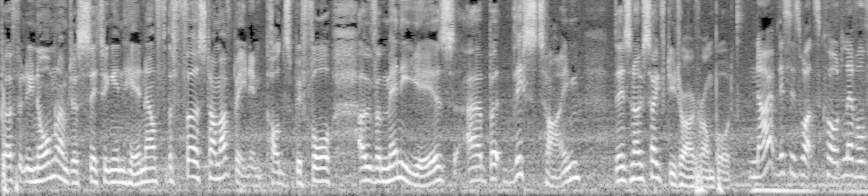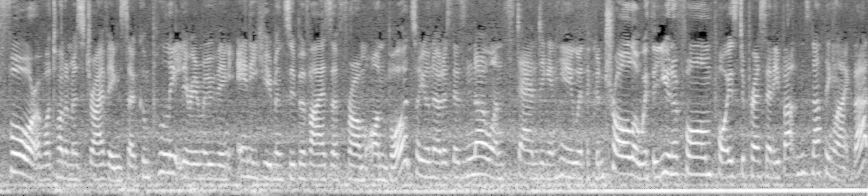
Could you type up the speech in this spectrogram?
perfectly normal. I'm just sitting in here now for the first time. I've been in pods before over many years, uh, but this time there's no safety driver on board. No, this is what's called level four of autonomous driving, so completely removing any human supervisor from on board. So you'll notice there's no one standing in here with a controller, with a uniform, poised to press any buttons, nothing like that.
